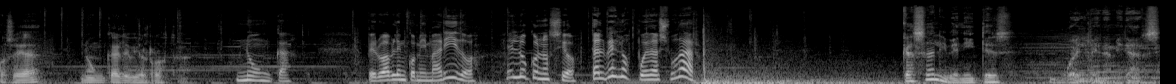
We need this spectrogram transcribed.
O sea, nunca le vio el rostro. Nunca. Pero hablen con mi marido. Él lo conoció. Tal vez los pueda ayudar. Casal y Benítez vuelven a mirarse.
